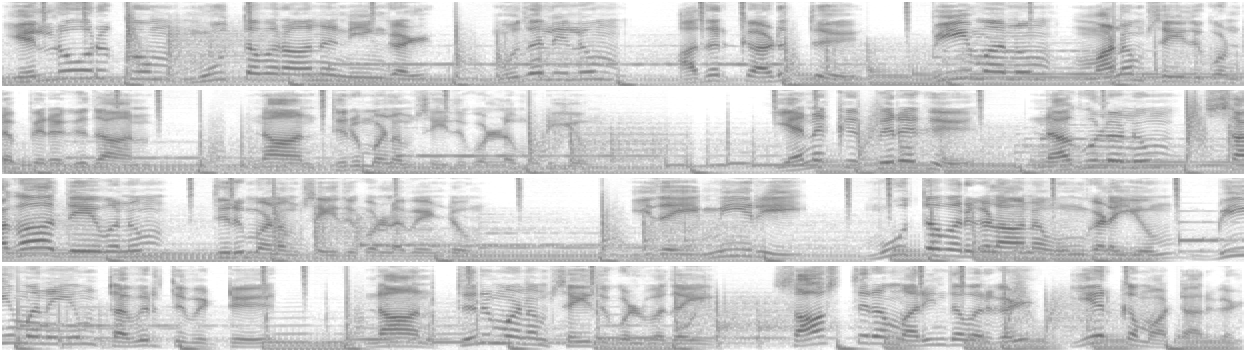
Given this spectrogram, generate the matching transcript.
எல்லோருக்கும் மூத்தவரான நீங்கள் முதலிலும் அதற்கு அடுத்து பீமனும் மனம் செய்து கொண்ட பிறகுதான் நான் திருமணம் செய்து கொள்ள முடியும். எனக்கு பிறகு நகுலனும் சகாதேவனும் திருமணம் செய்து கொள்ள வேண்டும். இதை மீறி மூத்தவர்களான உங்களையும் பீமனையும் தவிர்த்துவிட்டு நான் திருமணம் செய்து கொள்வதை சாஸ்திரம் அறிந்தவர்கள் ஏற்க மாட்டார்கள்.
